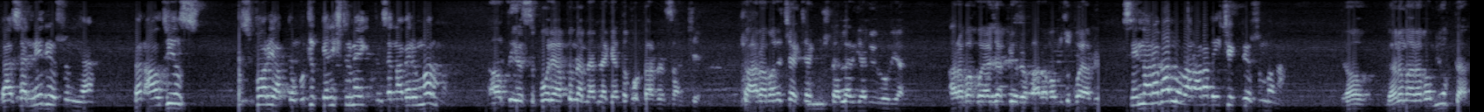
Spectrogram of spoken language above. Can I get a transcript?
Ya sen ne diyorsun ya? Ben 6 yıl spor yaptım. Vücut geliştirmeye gittim. Senin haberin var mı? 6 yıl spor yaptın da memleketi kurtardın sanki. Şu arabanı çekecek müşteriler geliyor oraya. Araba koyacak yer yok. Arabamızı koyamıyor. Senin araban mı var? Arabayı çek diyorsun bana. Ya benim arabam yok da.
